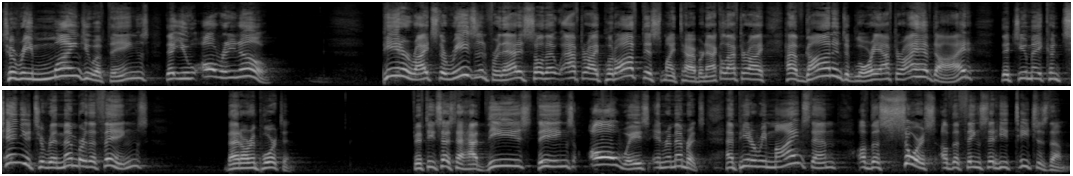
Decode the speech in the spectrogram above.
to remind you of things that you already know. Peter writes, the reason for that is so that after I put off this my tabernacle, after I have gone into glory, after I have died, that you may continue to remember the things that are important. 15 says to have these things always in remembrance. And Peter reminds them of the source of the things that he teaches them.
